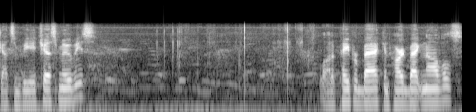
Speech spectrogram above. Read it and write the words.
Got some VHS movies. A lot of paperback and hardback novels.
